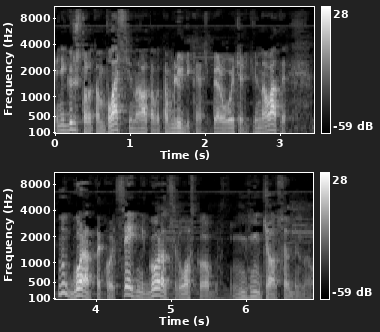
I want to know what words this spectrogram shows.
Я не говорю, что в этом власть виновата, в этом люди, конечно, в первую очередь виноваты. Ну, город такой, средний город Свердловской области, ничего особенного.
